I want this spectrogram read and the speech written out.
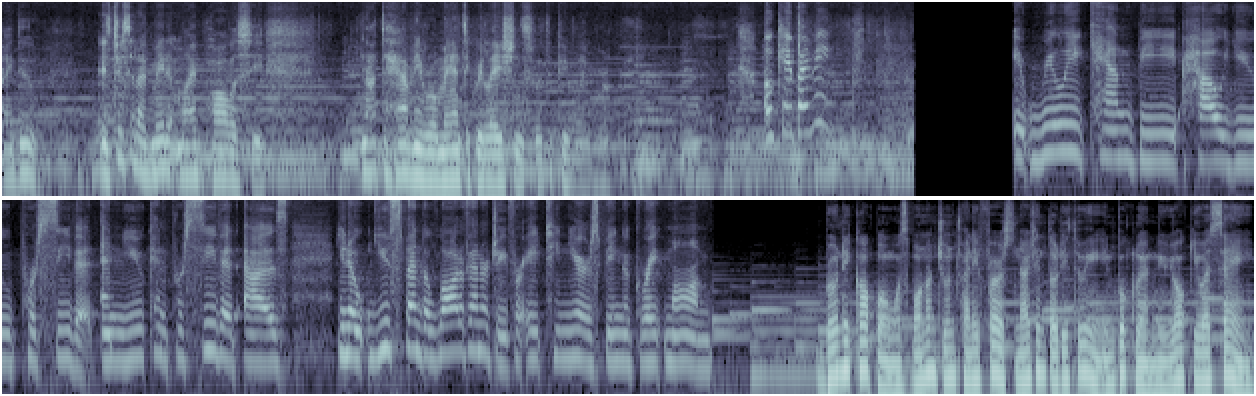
I do. It's just that I've made it my policy not to have any romantic relations with the people I work with. Okay by me. It really can be how you perceive it, and you can perceive it as, you know, you spend a lot of energy for 18 years being a great mom. Bernie Kopell was born on June 21, 1933 in Brooklyn, New York, USA.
